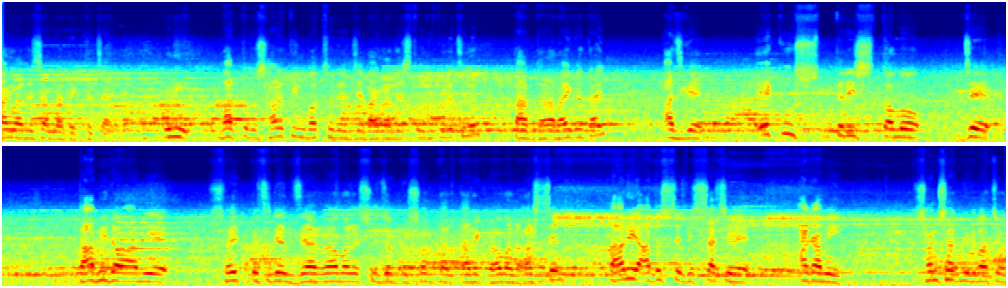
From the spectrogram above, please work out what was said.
বাংলাদেশ আমরা দেখতে চাই। উনি মাত্র সাড়ে তিন বছরের যে বাংলাদেশ তৈরি করেছিলেন, তার ধারাবাহিকতায় আজকে একুশ তিরিশতম যে দাবি দেওয়া নিয়ে শহীদ প্রেসিডেন্ট জিয়ার রহমানের সুযোগ্য সন্তান তারেক রহমান আসছেন। তারই আদর্শে বিশ্বাসী হয়ে আগামী সংসদ নির্বাচন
